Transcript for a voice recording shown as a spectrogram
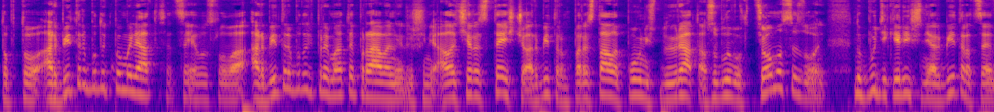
Тобто арбітри будуть помилятися, це його слова. Арбітри будуть приймати правильні рішення, але через те, що арбітрам перестали повністю довіряти, особливо в цьому сезоні, ну будь-яке рішення арбітра це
